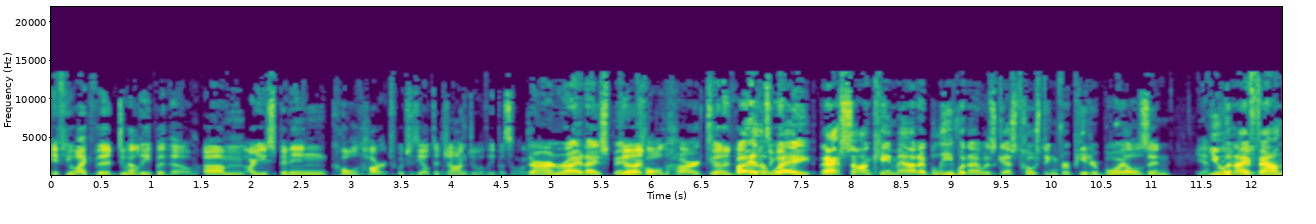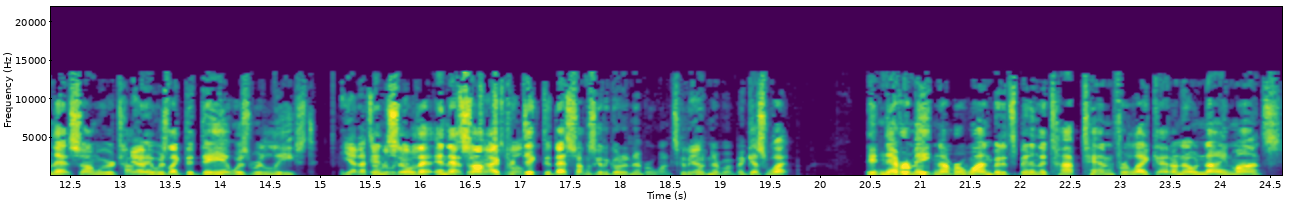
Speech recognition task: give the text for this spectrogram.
If you like the Dua Lipa though, um, are you spinning "Cold Heart," which is the Elton John Dua Lipa song? darn right. I spin Good. Cold Heart. Good. And by That's the way, that song came out, I believe, when I was guest hosting for Peter Boyles, and Yeah, you and I found that song. We were talking. Yeah. It was like the day it was released. Yeah, that's a and really so that and that song I tests well. predicted that song's going to go to number one. It's going to Yeah. go to number one. But guess what? It never made number one, but it's been in the top ten for like I don't know nine months.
